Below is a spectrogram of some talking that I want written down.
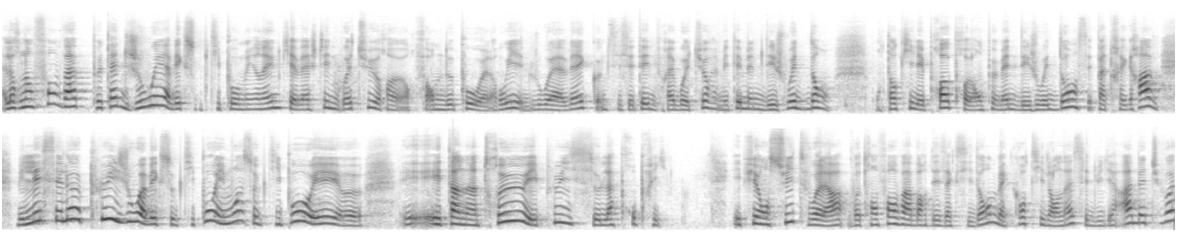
Alors l'enfant va peut-être jouer avec son petit pot. Mais il y en a une qui avait acheté une voiture euh, en forme de pot. Alors oui, elle jouait avec comme si c'était une vraie voiture. Elle mettait même des jouets dedans. Bon, tant qu'il est propre, on peut mettre des jouets dedans. C'est pas très grave. Mais laissez-le. Plus il joue avec ce petit pot, et moins ce petit pot est, euh, est un intrus, et plus il se l'approprie. Et puis ensuite, voilà, votre enfant va avoir des accidents. Mais quand il en a, c'est de lui dire Ah ben tu vois,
